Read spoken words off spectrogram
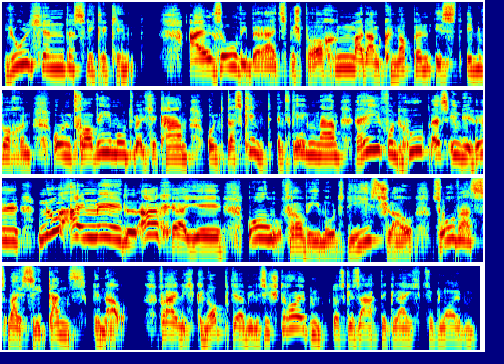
Julchen das Wickelkind also, wie bereits besprochen, Madame Knoppen ist in Wochen, und Frau Wehmut, welche kam und das Kind entgegennahm, rief und hub es in die Höhe, nur ein Mädel, ach herrje, oh, Frau Wehmut, die ist schlau, so was weiß sie ganz genau. Freilich Knopp, der will sich sträuben, das Gesagte gleich zu gläuben.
